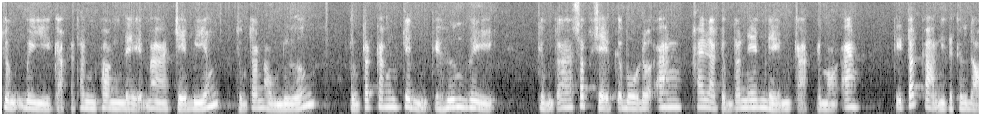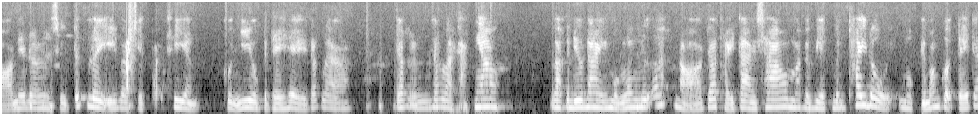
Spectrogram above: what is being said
chuẩn bị các cái thành phần để mà chế biến, chúng ta nấu nướng, chúng ta căn chỉnh cái hương vị, chúng ta sắp xếp cái bộ đồ ăn hay là chúng ta nêm nếm các cái món ăn, thì tất cả những cái thứ đó đều là sự tích lũy và sự cải thiện của nhiều cái thế hệ rất là, rất rất là khác nhau và cái điều này một lần nữa nó cho thấy tại sao mà cái việc mình thay đổi một cái món cỗ Tết đó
